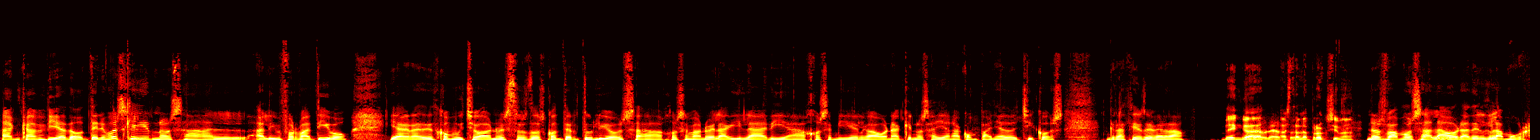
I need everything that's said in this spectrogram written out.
han cambiado. Tenemos que irnos al, al informativo y agradezco mucho a nuestros dos contertulios, a José Manuel Aguilar y a José Miguel Gaona, que nos hayan acompañado, chicos. Gracias de verdad. Venga, hasta la próxima. Nos vamos a la hora del glamour.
